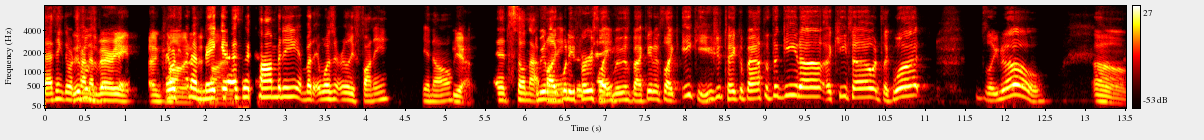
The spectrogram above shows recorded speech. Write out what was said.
I think they were. This trying was to very they were trying to make it as a comedy, but it wasn't really funny. You know, yeah. and it's still not. I mean, like when he first like moves back in, it's like Ikki, you should take a bath with the Akito, Akito. It's like what? It's like no. Um,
